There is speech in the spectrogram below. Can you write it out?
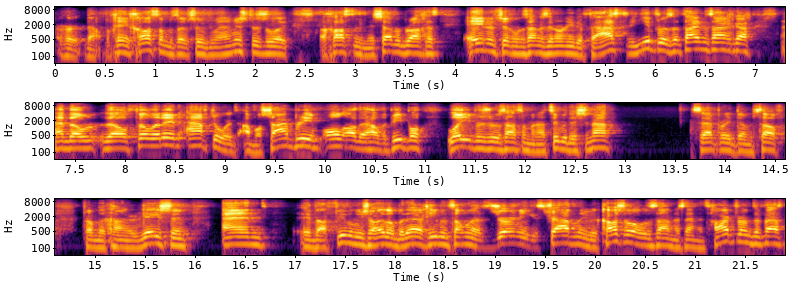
hurt. Now, Chasam is a Chasam in the Sheva Brachas, Ein and Shechel Nisanis, they don't need to fast. Is a time and they'll they'll fill it in afterwards. Aval Shabrim, all other healthy people, Lo Yifra Hasam and they should not separate themselves from the congregation and if I feel even someone that's journeying, is traveling, with and it's hard for him to fast,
